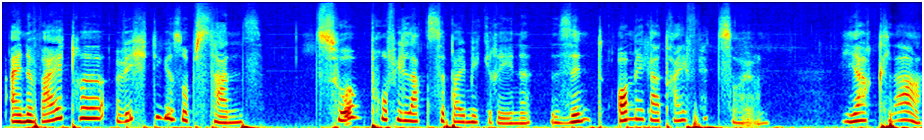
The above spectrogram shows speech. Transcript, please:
Eine weitere wichtige Substanz zur Prophylaxe bei Migräne sind Omega-3-Fettsäuren. Ja klar,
